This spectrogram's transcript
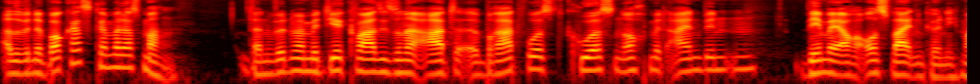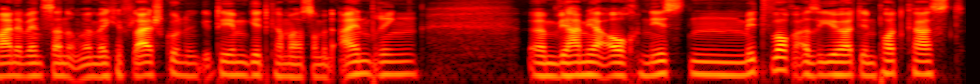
Also, wenn du Bock hast, können wir das machen. Dann würden wir mit dir quasi so eine Art äh, Bratwurstkurs noch mit einbinden, den wir ja auch ausweiten können. Ich meine, wenn es dann um irgendwelche Fleischkunde-Themen geht, kann man das noch mit einbringen. Ähm, wir haben ja auch nächsten Mittwoch, also ihr hört den Podcast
